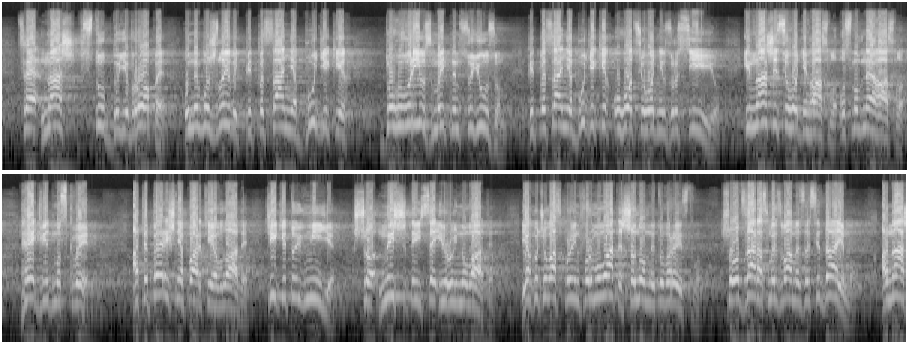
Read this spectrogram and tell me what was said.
– це наш вступ до Європи унеможливить підписання будь-яких договорів з Митним союзом, підписання будь-яких угод сьогодні з Росією. І наше сьогодні гасло, основне гасло – геть від Москви. А теперішня партія влади тільки то й вміє, що нищити і все і руйнувати. Я хочу вас проінформувати, шановне товариство, що от зараз ми з вами засідаємо, а наш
